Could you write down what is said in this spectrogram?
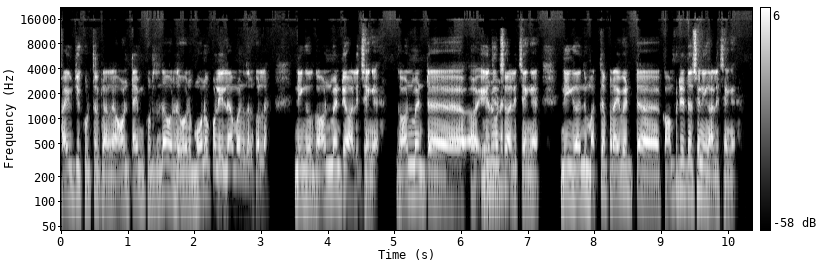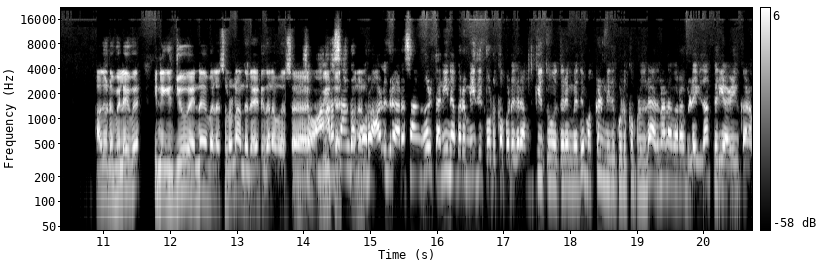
ஃபைவ் ஜி கொடுத்துருக்கலாம்ல ஆன் டைம் கொடுத்துருந்தா ஒரு ஒரு மோனோபோலி இல்லாம இருந்திருக்கும்ல. நீங்க கவர்மெண்ட்டையும் அழிச்சீங்க. கவர்மெண்ட் ஏஜென்சியும் நிறுவனத்தை. அழிச்சீங்க. நீங்க வந்து மத்த பிரைவேட் காம்படிட்டர்ஸும் நீங்க அழிச்சீங்க. அதோட விளைவு இன்னைக்கு ஜியோ என்ன விலை சொல்லணும் அந்த ரேட்டு தான் நம்ம அரசாங்கம் ஒரு ஆளுகிற அரசாங்கங்கள் தனிநபர் மீது கொடுக்கப்படுகிற முக்கியத்துவத்தின் மீது மக்கள் மீது கொடுக்கப்படுவதில்லை. அதனால வர விளைவுதான் பெரிய அழிவுக்கான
